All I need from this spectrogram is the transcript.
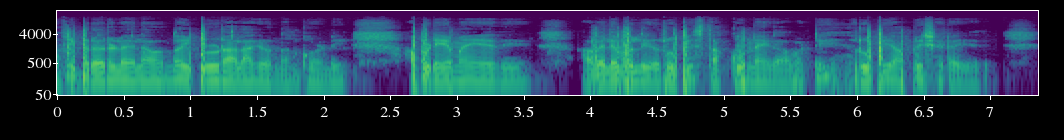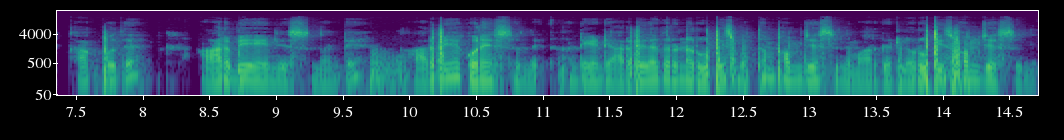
ఫిబ్రవరిలో ఎలా ఉందో ఇప్పుడు కూడా అలాగే ఉందనుకోండి. అప్పుడు ఏమయ్యేది అవైలబుల్ రూపీస్ తక్కువ ఉన్నాయి కాబట్టి రూపీ అప్రిషియేట్ అయ్యేది. కాకపోతే ఆర్బీఐ ఏం చేస్తుందంటే ఆర్బీఐ కొనేస్తుంది. అంటే ఏంటి? ఆర్బీఐ దగ్గర ఉన్న రూపీస్ మొత్తం పంప్ చేస్తుంది మార్కెట్లో. రూపీస్ పంప్ చేస్తుంది.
